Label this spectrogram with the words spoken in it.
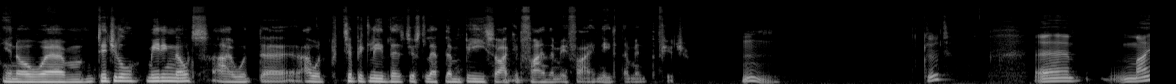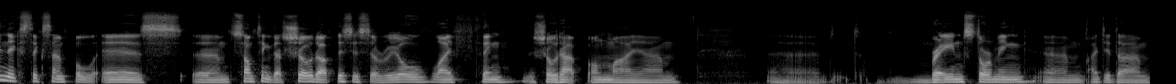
you know um, digital meeting notes i would uh, i would typically just let them be so i could find them if i needed them in the future. Hmm. good. Uh, my next example is um, something that showed up. This is a real life thing that showed up on my um, uh, brainstorming. Um, i did a,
